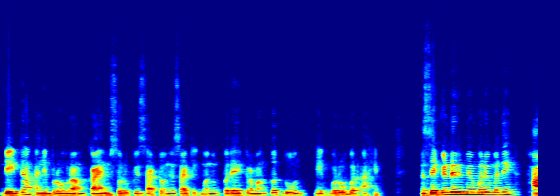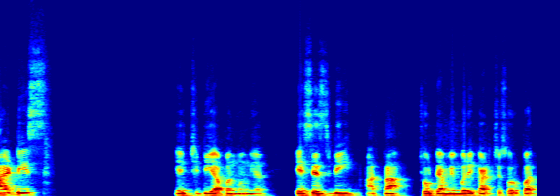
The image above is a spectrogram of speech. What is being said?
डेटा आणि प्रोग्राम कायमस्वरूपी साठवण्यासाठी म्हणून पर्याय क्रमांक दोन हे बरोबर आहे. सेकंडरी मेमरीमध्ये हार्ड डिस्क एच डी आपण म्हणूयात एस एस डी आता छोट्या मेमरी कार्डच्या स्वरूपात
